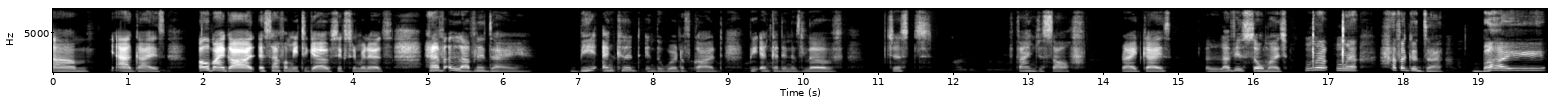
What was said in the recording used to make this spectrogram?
um yeah guys. Oh my god it's time for me to go. 60 minutes. Have a lovely day. Be anchored in the word of god. Be anchored in his love. Just find yourself. Right guys? I love you so much. Have a good day. Bye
